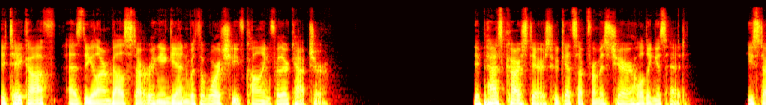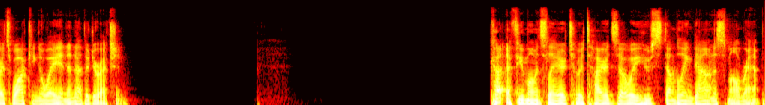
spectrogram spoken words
They take off as the alarm bells start ringing again, with the war chief calling for their capture. They pass Carstairs, who gets up from his chair holding his head. He starts walking away in another direction. Cut a few moments later to a tired Zoe who's stumbling down a small ramp.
